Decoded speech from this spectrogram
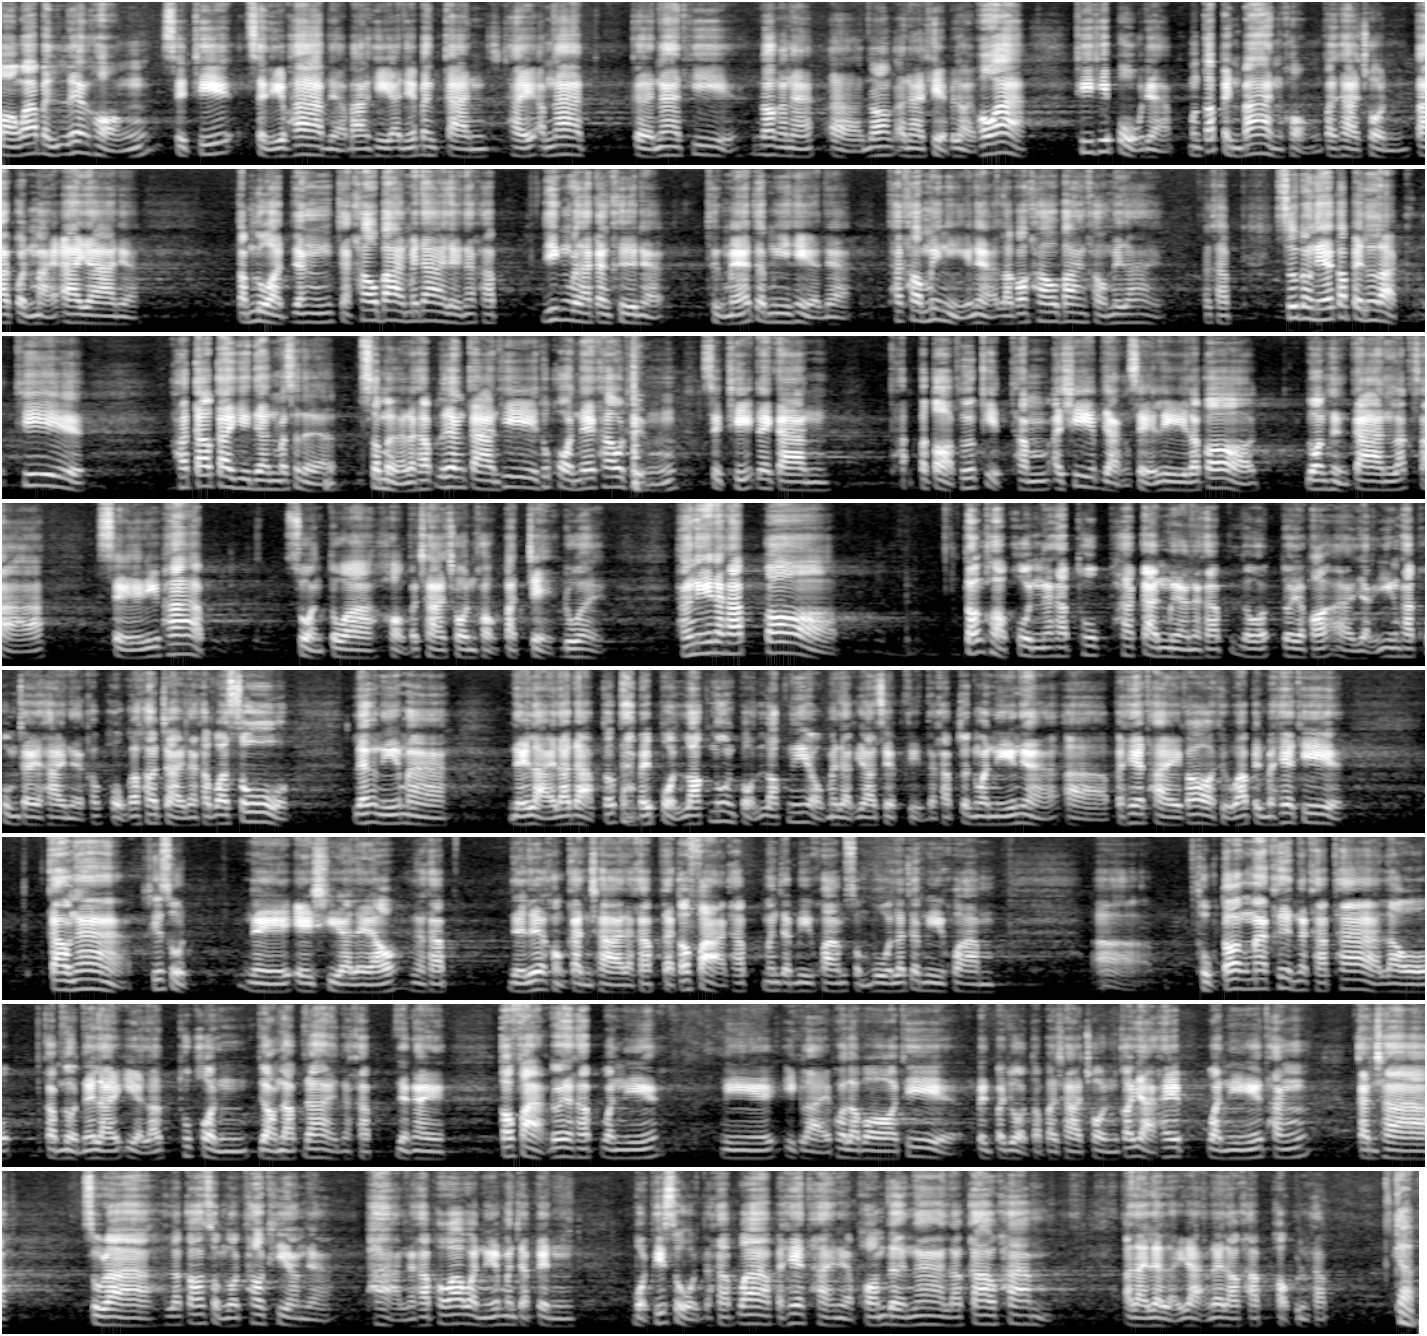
มองว่าเป็นเรื่องของสิทธิเสรีภาพเนี่ยบางทีอันนี้เป็นการใช้อำนาจเกินหน้าที่นอกอาณานอกอาณาเขตไปหน่อย เพราะว่า ที่ที่ปลูกเนี่ยมันก็เป็นบ้านของประชาชนตามกฎหมายอาญาเนี่ยตำรวจยังจะเข้าบ้านไม่ได้เลยนะครับ ยิ่งเวลากลางคืนเนี่ยถึงแม้จะมีเหตุเนี่ยถ้าเขาไม่หนีเนี่ยเราก็เข้าบ้านเขาไม่ได้นะครับ ซึ่งตรงนี้ก็เป็นหลักที่พรรคก้าวไกลยืนยันมาเสนอเสมอนะครับ เรื่องการที่ทุกคนได้เข้าถึงสิทธิในการประกอบธุรกิจทำอาชีพอย่างเสรี แล้วก็รวมถึงการรักษาเสรีภาพส่วนตัวของประชาชนของปัจเจกด้วย ทั้งนี้นะครับก็ต้องขอบคุณนะครับ ทุกพรรคการเมืองนะครับ โดยเฉพาะอย่างยิ่งพรรคภูมิใจไทยเนี่ยเขาผมก็เข้าใจนะครับว่าสู้เรื่องนี้มาในหลายระดับตั้งแต่ไปปลดล็อกนู่นปลดล็อกนี่ออกมาจากยาเสพติดนะครับ จนวันนี้เนี่ยประเทศไทยก็ถือว่าเป็นประเทศที่ก้าวหน้าที่สุดในเอเชียแล้วนะครับ ในเรื่องของกัญชานะครับ แต่ก็ฝากครับมันจะมีความสมบูรณ์และจะมีความ ถูกต้องมากขึ้นนะครับ ถ้าเรากำหนดในรายละเอียดแล้วทุกคนยอมรับได้นะครับยังไงก็ฝากด้วยนะครับ วันนี้มีอีกหลายพรบที่เป็นประโยชน์ต่อประชาชน ก็อยากให้วันนี้ทั้งกัญชาสุราแล้วก็สมรสเท่าเทียมเนี่ยผ่านนะครับ เพราะว่าวันนี้มันจะเป็นบทพิสูจน์นะครับว่าประเทศไทยเนี่ยพร้อมเดินหน้าแล้วก้าวข้ามอะไรหลาย ๆ อย่างได้แล้วครับ ขอบคุณครับครับ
